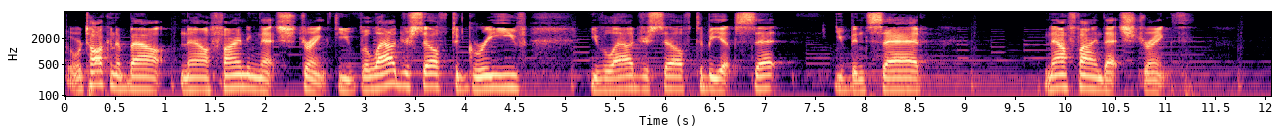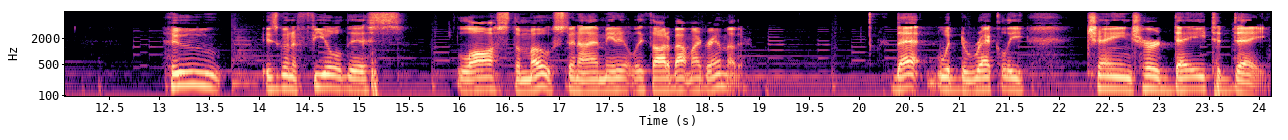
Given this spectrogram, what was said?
but we're talking about now finding that strength. You've allowed yourself to grieve, you've allowed yourself to be upset, you've been sad. Now find that strength. Who is going to feel this loss the most? And I immediately thought about my grandmother. That would directly change her day to day.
